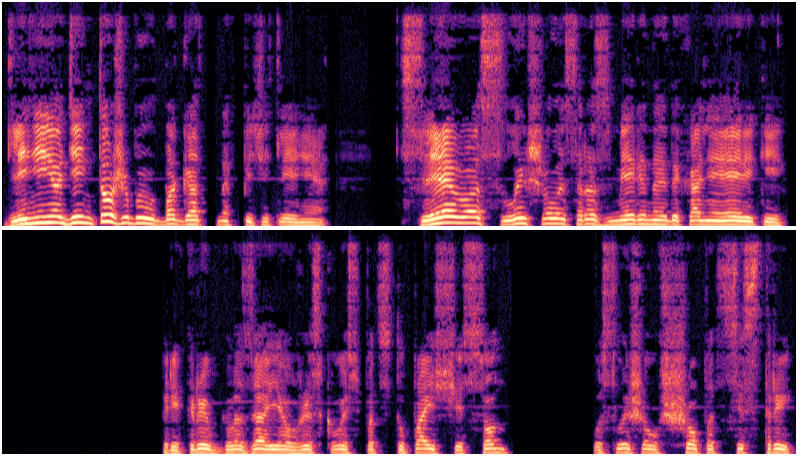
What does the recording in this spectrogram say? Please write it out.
Для нее день тоже был богат на впечатления. Слева слышалось размеренное дыхание Эрики. Прикрыв глаза, я уже сквозь подступающий сон услышал шепот сестры.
